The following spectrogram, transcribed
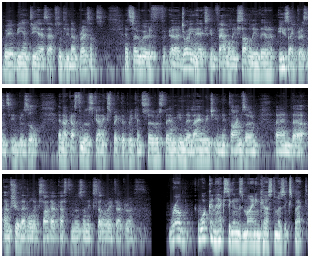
where BMT has absolutely no presence. And so, with uh, joining the Hexagon family, suddenly there is a presence in Brazil, and our customers can expect that we can service them in their language, in their time zone, and uh, I'm sure that will excite our customers and accelerate our growth. Rob, what can Hexagon's mining customers expect?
